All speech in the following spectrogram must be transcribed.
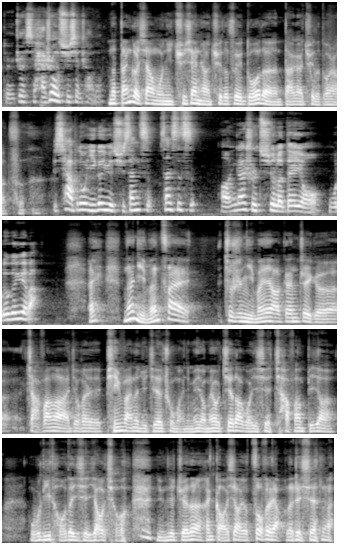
对，这些还是要去现场的。那单个项目你去现场去的最多的大概去了多少次？差不多一个月去三次、三四次。哦，应该是去了得有五六个月吧。哎，那你们在就是你们要跟这个甲方啊，就会频繁的去接触嘛。你们有没有接到过一些甲方比较无厘头的一些要求？你们就觉得很搞笑又做不了的这些呢？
